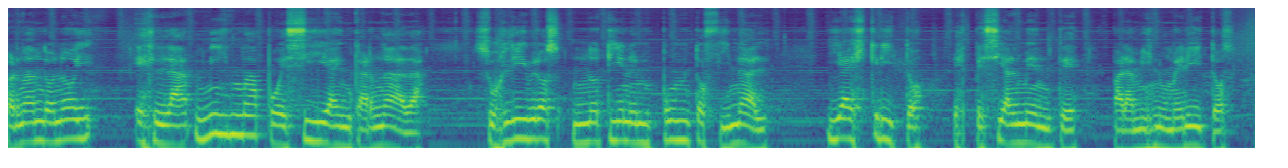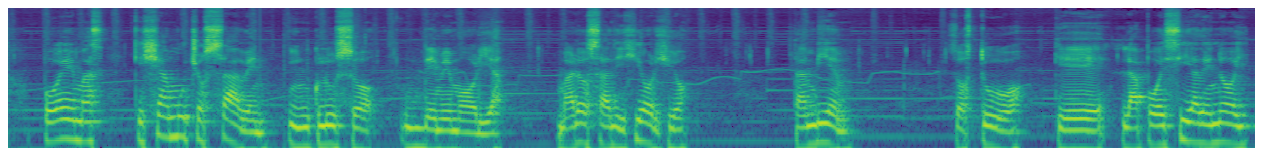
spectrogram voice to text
Fernando Noy es la misma poesía encarnada, sus libros no tienen punto final y ha escrito especialmente para mis numeritos poemas que ya muchos saben, incluso de memoria. Marosa di Giorgio también sostuvo que la poesía de Noy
